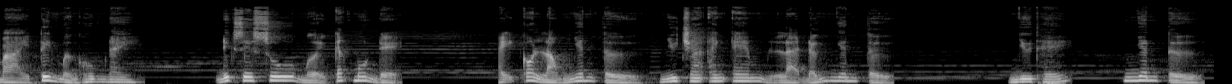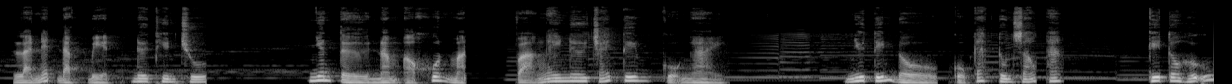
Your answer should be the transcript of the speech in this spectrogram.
Bài tin mừng hôm nay, Đức Giêsu mời các môn đệ hãy có lòng nhân từ như cha anh em là đấng nhân từ. Như thế, nhân từ là nét đặc biệt nơi Thiên Chúa. Nhân từ nằm ở khuôn mặt và ngay nơi trái tim của Ngài. Như tín đồ của các tôn giáo khác, Kitô hữu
